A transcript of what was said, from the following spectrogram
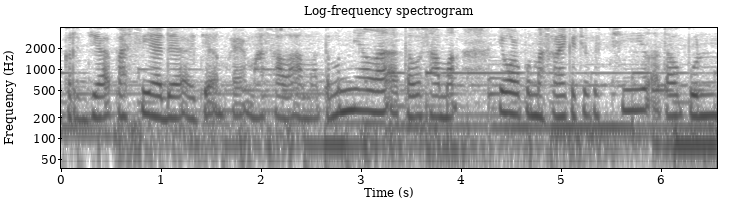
kerja pasti ada aja kayak masalah sama temennya lah atau sama ya walaupun masalahnya kecil-kecil ataupun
